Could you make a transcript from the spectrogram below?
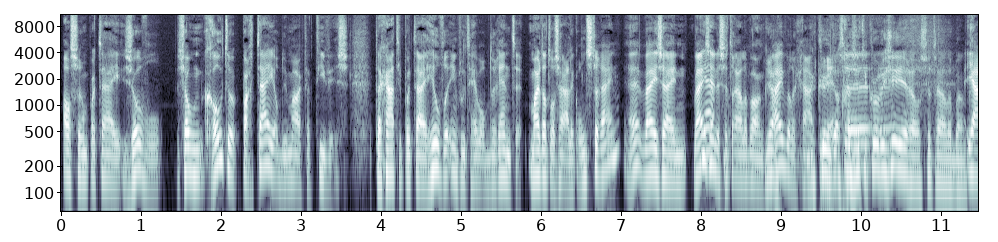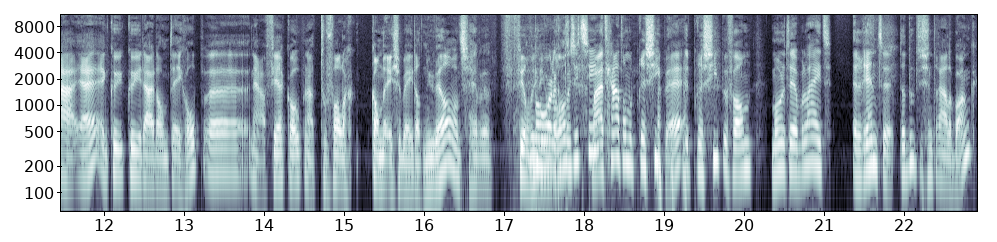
als er een partij zoveel, zo'n grote partij op die markt actief is, dan gaat die partij heel veel invloed hebben op de rente. Maar dat was eigenlijk ons terrein. Hè. Wij, zijn, wij Ja. zijn de centrale bank, Ja, wij willen graag Dan kun je dat gaan zitten eh, corrigeren als Centrale Bank. Ja, hè, en kun je, kun je daar dan tegenop eh, nou ja, verkopen? Nou, toevallig kan de ECB dat nu wel, want ze hebben veel meer Behoorlijke positie. Maar het gaat om het principe. Hè? Het principe van monetair beleid, rente, dat doet de centrale bank.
